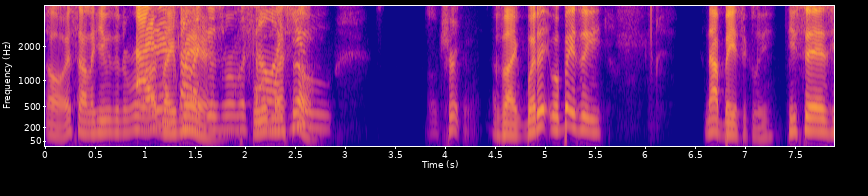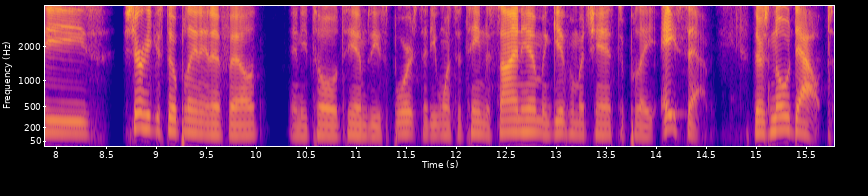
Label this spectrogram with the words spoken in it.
Oh, it sounded like he was in the room. I, I was didn't like, sound man, like it was rumor. It sounded like myself. you. I'm tripping. I was like, but it, well, basically, not basically. He says he's sure he can still play in the NFL, and he told TMZ Sports that he wants a team to sign him and give him a chance to play ASAP. There's no doubt,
